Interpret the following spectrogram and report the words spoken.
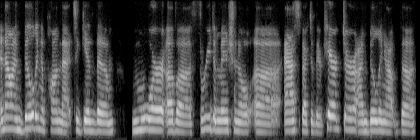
and now I'm building upon that to give them more of a three dimensional uh, aspect of their character. I'm building out the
